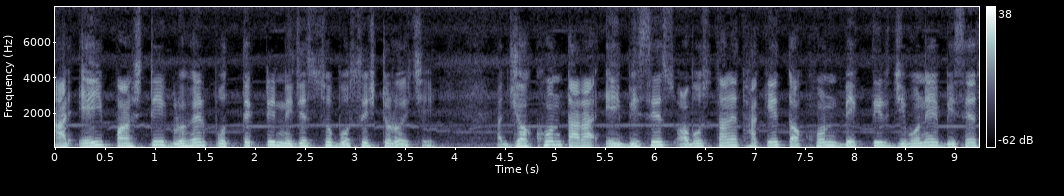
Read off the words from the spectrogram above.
আর এই পাঁচটি গ্রহের প্রত্যেকটির নিজস্ব বৈশিষ্ট্য রয়েছে। আর যখন তারা এই বিশেষ অবস্থানে থাকে, তখন ব্যক্তির জীবনে বিশেষ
